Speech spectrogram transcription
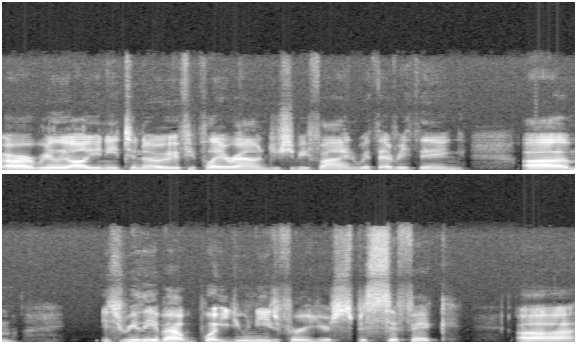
are really all you need to know. If you play around, you should be fine with everything. Um, it's really about what you need for your specific uh,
